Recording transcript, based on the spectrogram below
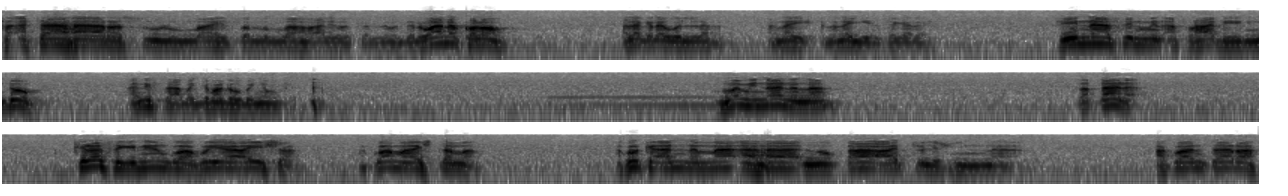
فأتاها رسول الله صلى الله عليه وسلم ذروانة كولون على كده ولا أنا أنا ينسجره في ناس من أصحابه من دوم أني صاحب جماعة دو بنيوم ما من نانا فقال ko akwai ya aisha akwai ma aisha ma akwai ka annan ma aha nuqa'atul hinna akwai an tara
